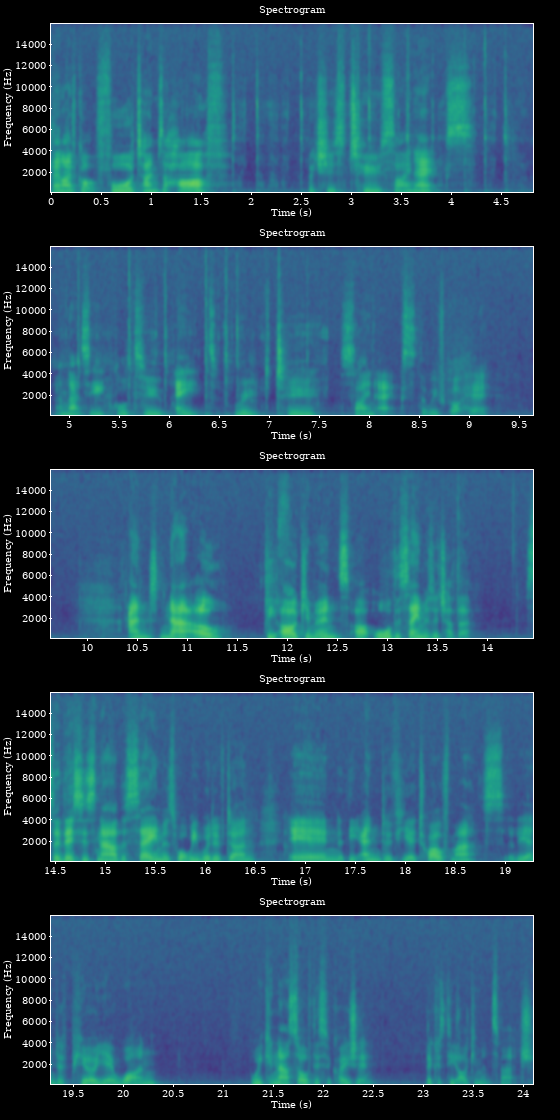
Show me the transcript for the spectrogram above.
then I've got 4 times a half, which is 2 sine x, and that's equal to 8 root 2 sine x that we've got here. And now the arguments are all the same as each other. So this is now the same as what we would have done in the end of year 12 maths, at the end of pure year 1. We can now solve this equation because the arguments match.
